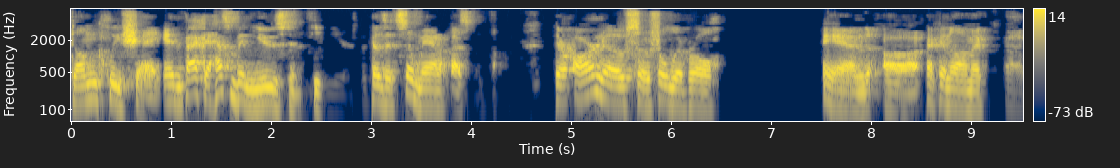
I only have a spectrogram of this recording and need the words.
dumb cliche. In fact, it hasn't been used in a few years because it's so manifest. There are no social liberal and uh, economic uh,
